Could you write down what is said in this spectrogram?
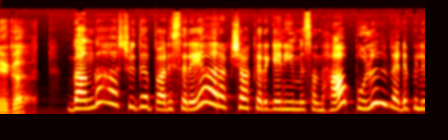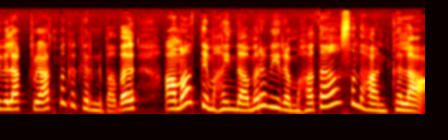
මේක. ගංගා ආශ්‍රිත පරිසරය ආරක්ෂා කර ගැනීම සඳහා පුළුල් වැඩපිළිවෙලක් ක්‍රියාත්මක කරන බව අමාත්‍ය මහින්ද අමරවීර මහතා සඳහන් කළා.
